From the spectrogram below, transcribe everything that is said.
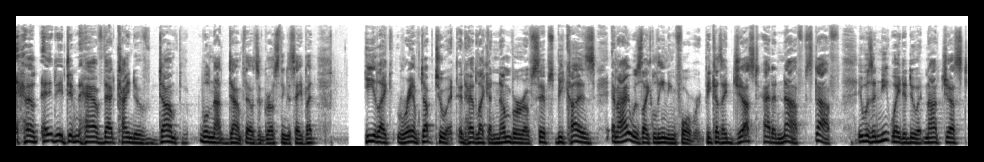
had, it didn't have that kind of dump. Well, not dump. That was a gross thing to say, but he like ramped up to it and had like a number of sips because, and I was like leaning forward because I just had enough stuff. It was a neat way to do it, not just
